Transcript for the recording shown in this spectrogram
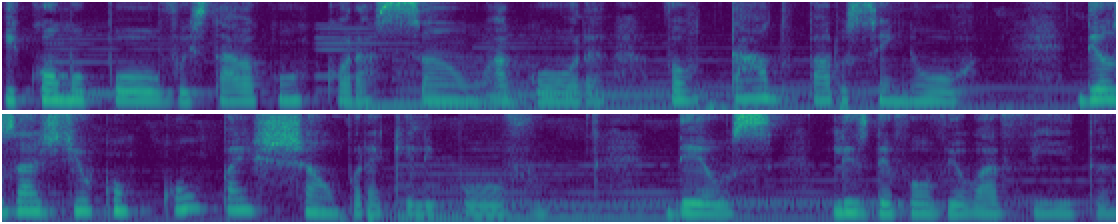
E como o povo estava com o coração agora voltado para o Senhor, Deus agiu com compaixão por aquele povo. Deus lhes devolveu a vida.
